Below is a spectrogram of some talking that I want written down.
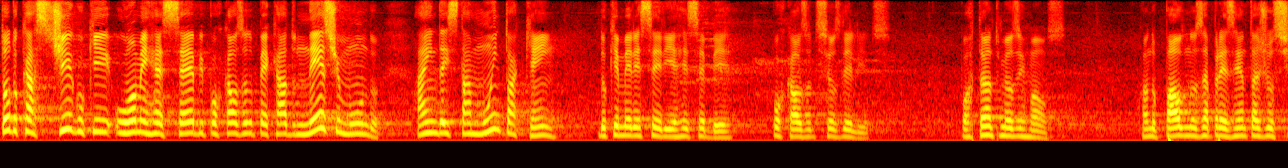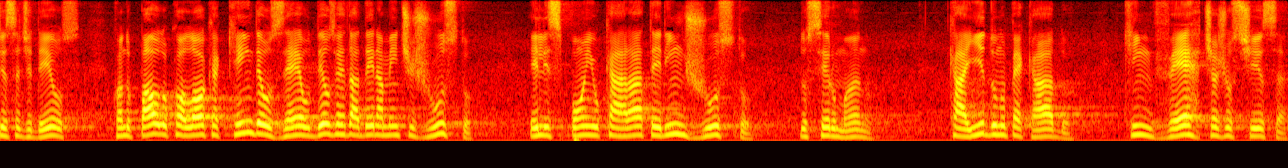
Todo castigo que o homem recebe por causa do pecado neste mundo ainda está muito aquém do que mereceria receber por causa dos seus delitos. Portanto, meus irmãos, quando Paulo nos apresenta a justiça de Deus, quando Paulo coloca quem Deus é, o Deus verdadeiramente justo, ele expõe o caráter injusto do ser humano, caído no pecado, que inverte a justiça,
